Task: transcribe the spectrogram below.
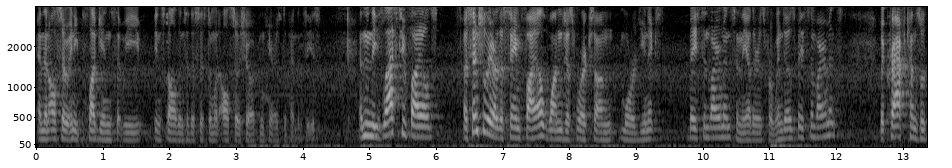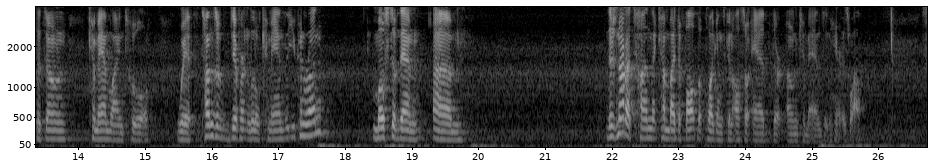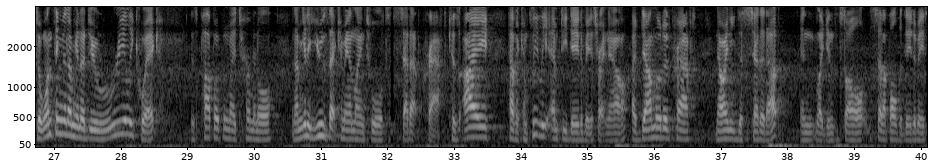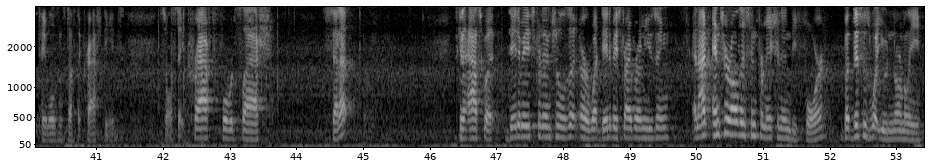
and then also any plugins that we installed into the system would also show up in here as dependencies. And then these last two files essentially are the same file. One just works on more Unix-based environments, and the other is for Windows-based environments. But Craft comes with its own command line tool with tons of different little commands that you can run. Most of them, um, there's not a ton that come by default, but plugins can also add their own commands in here as well. So one thing that I'm going to do really quick is pop open my terminal, and I'm going to use that command line tool to set up Craft, because I have a completely empty database right now. I've downloaded Craft, now I need to set it up and like install, set up all the database tables and stuff that Craft needs. So I'll say craft forward slash setup. It's going to ask what database credentials or what database driver I'm using. And I've entered all this information in before, but this is what you would normally,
